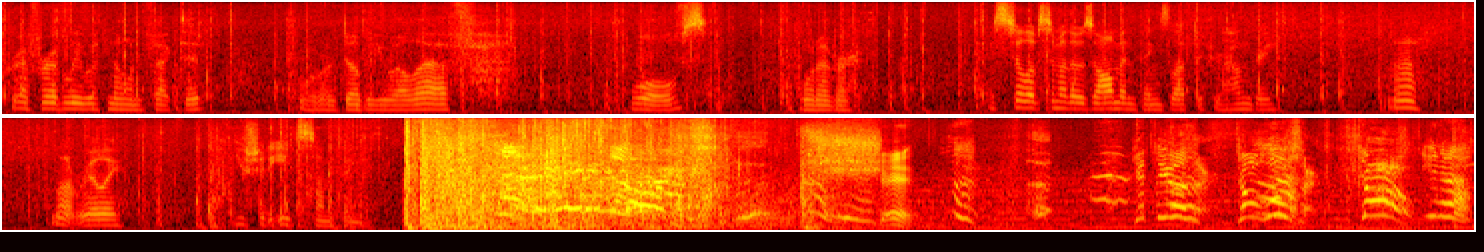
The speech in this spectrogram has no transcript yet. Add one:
Preferably with no infected. Or WLF. Wolves. Whatever. I still have some of those almond things left if you're hungry. Eh, not really. You should eat something. Shit. Get the other! Don't lose her! Go! You know.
